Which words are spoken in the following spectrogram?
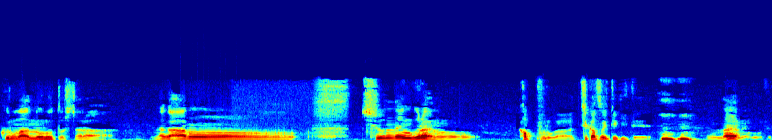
車乗ろうとしたら、なんかあのー中年ぐらいのカップルが近づいてきて、うん。うん。なんやねん思って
